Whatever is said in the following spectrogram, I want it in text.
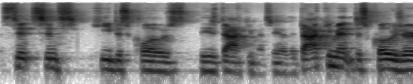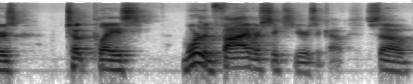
since since he disclosed these documents. You know, the document disclosures took place more than five or six years ago. So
